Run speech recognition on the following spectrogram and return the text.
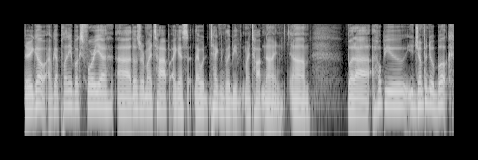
there you go. I've got plenty of books for you. Uh, those are my top. I guess that would technically be my top nine. Um, but uh, I hope you you jump into a book.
